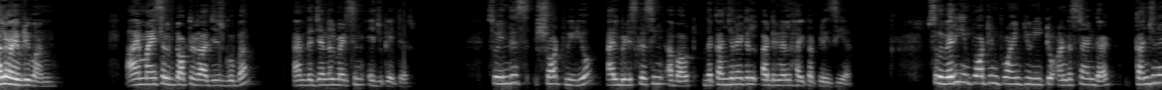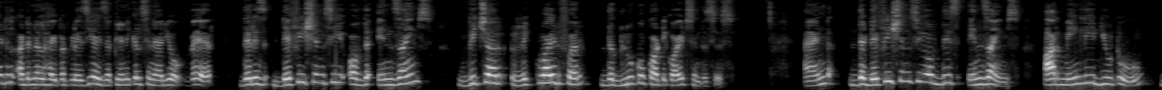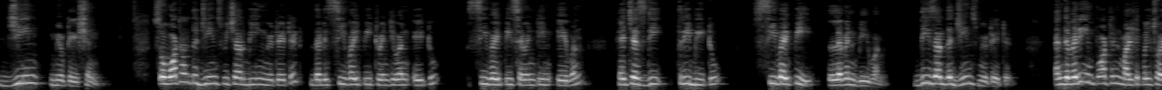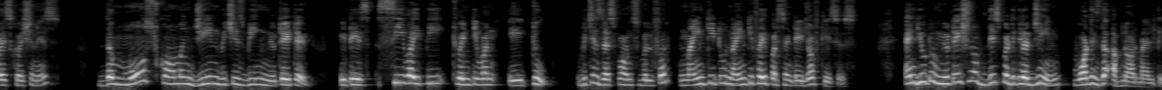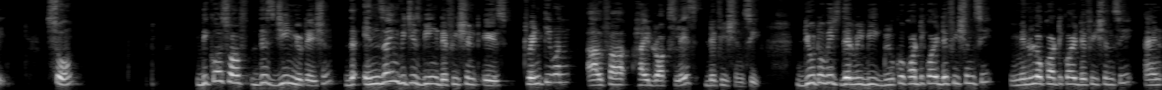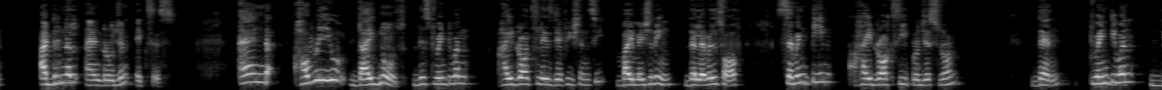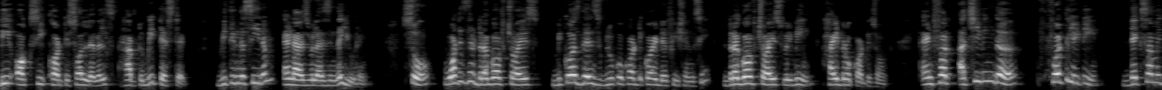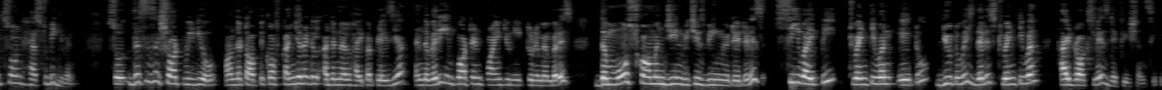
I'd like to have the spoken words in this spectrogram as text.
Hello everyone. I am myself Dr. Rajesh Gubba. I am the general medicine educator. So in this short video, I'll be discussing about the congenital adrenal hyperplasia. So the very important point you need to understand that congenital adrenal hyperplasia is a clinical scenario where there is deficiency of the enzymes which are required for the glucocorticoid synthesis. And the deficiency of these enzymes are mainly due to gene mutation. So what are the genes which are being mutated? That is CYP21A2, CYP17A1, HSD3B2, CYP11B1. These are the genes mutated. And the very important multiple choice question is, the most common gene which is being mutated, it is CYP21A2, which is responsible for 90 to 95 percentage of cases. And due to mutation of this particular gene, what is the abnormality? So because of this gene mutation, the enzyme which is being deficient is 21 alpha hydroxylase deficiency, due to which there will be glucocorticoid deficiency, mineralocorticoid deficiency, and adrenal androgen excess. And how will you diagnose this 21 hydroxylase deficiency? By measuring the levels of 17 hydroxyprogesterone, then 21 deoxycortisol levels have to be tested within the serum and as well as in the urine. So what is the drug of choice? Because there is glucocorticoid deficiency, drug of choice will be hydrocortisone. And for achieving the fertility, dexamethasone has to be given. So this is a short video on the topic of congenital adrenal hyperplasia. And the very important point you need to remember is the most common gene which is being mutated is CYP21A2 due to which there is 21 hydroxylase deficiency.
